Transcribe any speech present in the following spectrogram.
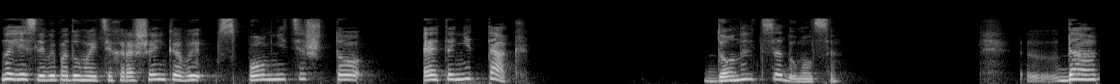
Но если вы подумаете хорошенько, вы вспомните, что это не так». Дональд задумался. «Да,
